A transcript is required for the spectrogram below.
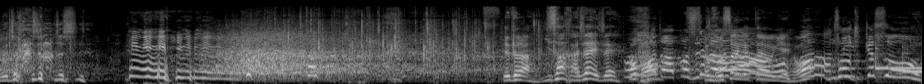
왜 저래 저 아저씨? 얘들아 이사 가자 이제. 어, 가자 아빠 진짜. 못 살겠다 여기. 어? 무서워 죽겠어.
